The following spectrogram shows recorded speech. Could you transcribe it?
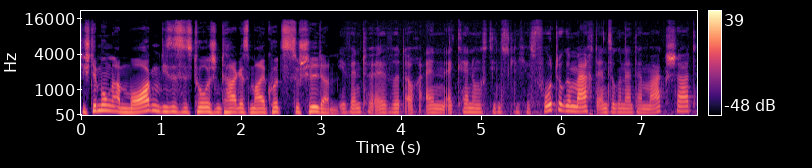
die Stimmung am Morgen dieses historischen Tages mal kurz zu schildern. Eventuell wird auch ein erkennungsdienstliches Foto gemacht, ein sogenannter Markshot.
